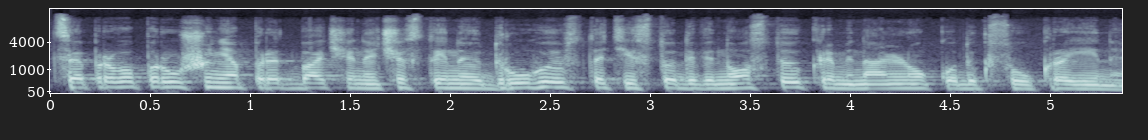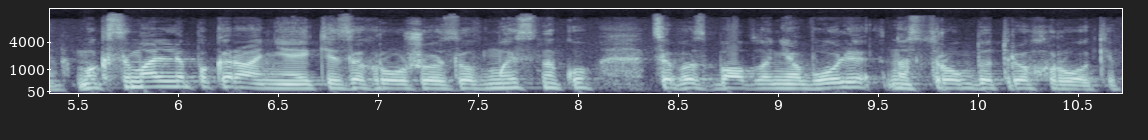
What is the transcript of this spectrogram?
Це правопорушення передбачене частиною 2 статті 190 Кримінального кодексу України. Максимальне покарання, яке загрожує зловмиснику, це позбавлення волі на строк до трьох років.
